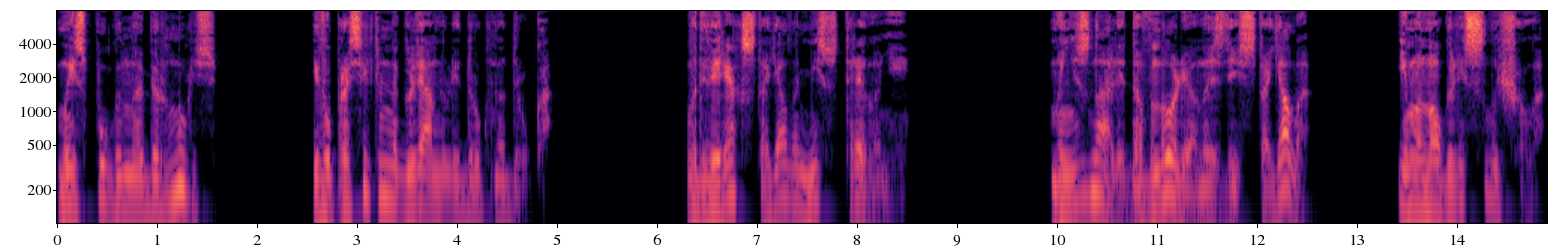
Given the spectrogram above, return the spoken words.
Мы испуганно обернулись и вопросительно глянули друг на друга. В дверях стояла мисс Трелони. Мы не знали, давно ли она здесь стояла, и много ли слышала.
